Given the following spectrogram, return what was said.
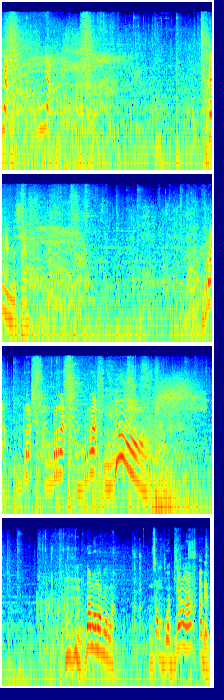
nya, nya. Très nul, monsieur. Bra, bra, bra, bra. Yo Bla, bla, bla, bla, bla. Comme ça, on voit bien, là. Ah ben...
